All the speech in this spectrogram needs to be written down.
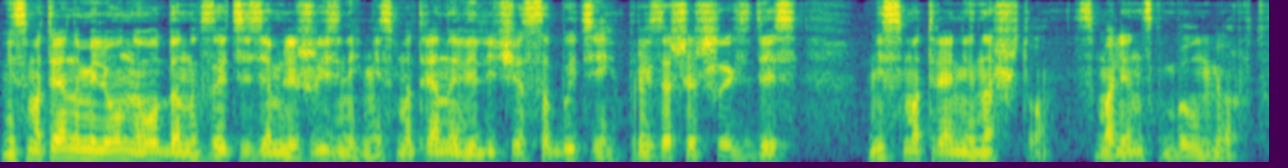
несмотря на миллионы отданных за эти земли жизней, несмотря на величие событий, произошедших здесь, несмотря ни на что, Смоленск был мертв.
